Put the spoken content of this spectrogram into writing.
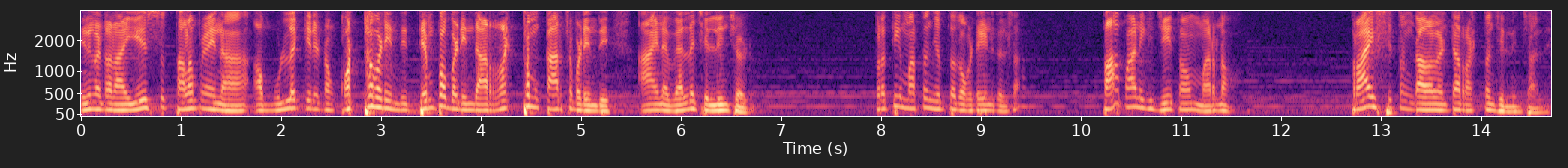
ఎందుకంటే నా యేసు తలపైన ఆ ముళ్ళ కిరీటం కొట్టబడింది దింపబడింది ఆ రక్తం కార్చబడింది. ఆయన వెళ్ళ చెల్లించాడు. ప్రతి మతం చెప్తుంది ఒకటి ఏంటి తెలుసా? పాపానికి జీతం మరణం. ప్రాయశ్చితం కావాలంటే రక్తం చెల్లించాలి.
